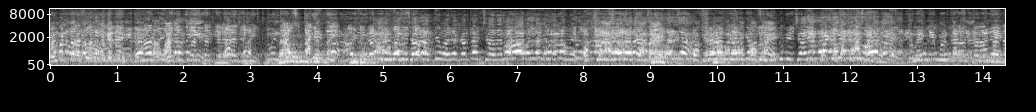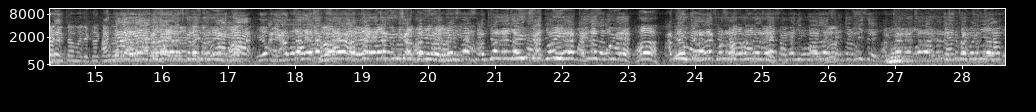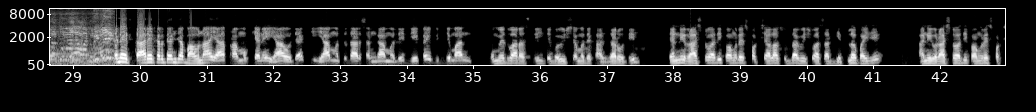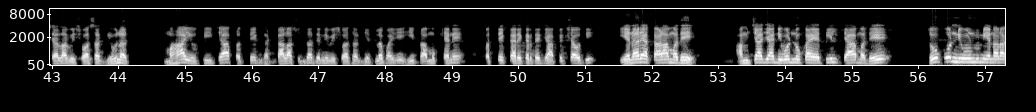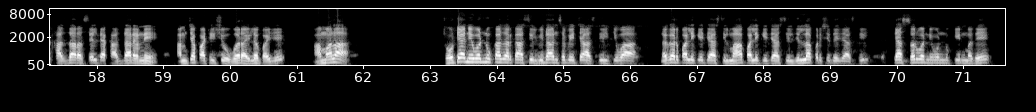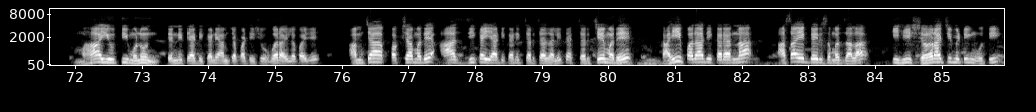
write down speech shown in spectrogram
बोलतोय. मार्गदर्शक येते आणि कार्यकर्त्यांच्या भावना या प्रामुख्याने ह्या होत्या की या मतदारसंघामध्ये जे काही विद्यमान उमेदवार असतील ते भविष्यामध्ये खासदार होतील त्यांनी राष्ट्रवादी काँग्रेस पक्षाला सुद्धा विश्वासात घेतलं पाहिजे आणि राष्ट्रवादी काँग्रेस पक्षाला विश्वासात घेऊनच महायुतीच्या प्रत्येक घटकाला सुद्धा त्यांनी विश्वासात घेतलं पाहिजे. ही प्रामुख्याने प्रत्येक कार्यकर्त्याची अपेक्षा होती. येणाऱ्या काळामध्ये आमच्या ज्या निवडणुका येतील त्यामध्ये जो कोण निवडून येणारा खासदार असेल त्या खासदाराने आमच्या पाठीशी उभं राहिलं पाहिजे. आम्हाला छोट्या निवडणुका जर का असतील विधानसभेच्या असतील किंवा नगरपालिकेच्या असतील महापालिकेच्या असतील जिल्हा परिषदेच्या असतील त्या सर्व निवडणुकींमध्ये महायुती म्हणून त्यांनी त्या ठिकाणी आमच्या पाठीशी उभं राहिलं पाहिजे. आमच्या पक्षामध्ये आज जी काही या ठिकाणी चर्चा झाली त्या चर्चेमध्ये काही पदाधिकाऱ्यांना असा एक गैरसमज झाला की ही शहराची मिटिंग होती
